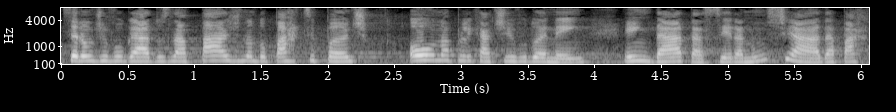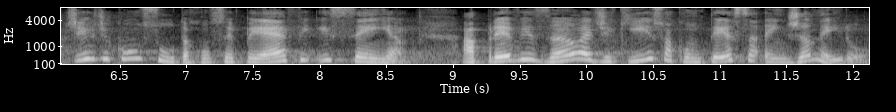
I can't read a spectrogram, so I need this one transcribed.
serão divulgados na página do participante ou no aplicativo do Enem, em data a ser anunciada a partir de consulta com CPF e senha. A previsão é de que isso aconteça em janeiro.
